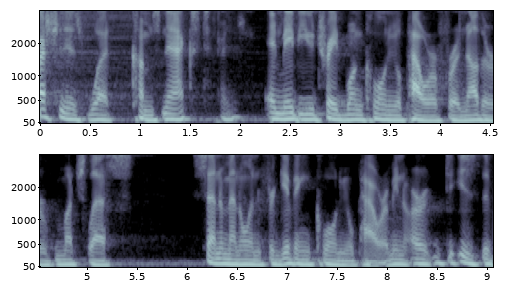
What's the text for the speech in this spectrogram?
Question is what comes next. And maybe you trade one colonial power for another, much less sentimental and forgiving colonial power. I mean, are, is the,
